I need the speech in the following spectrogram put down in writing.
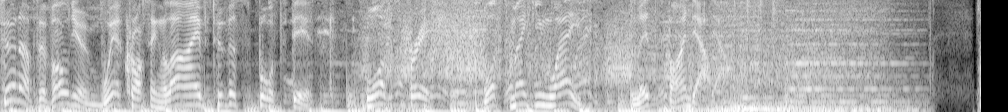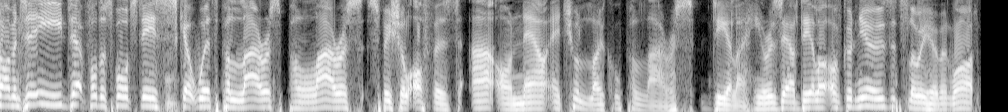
Turn up the volume. We're crossing live to the sports desk. What's fresh? What's making waves? Let's find out. Time indeed for the sports desk with Polaris. Polaris special offers are on now at your local Polaris dealer. Here is our dealer of good news. It's Louis Herman Watt.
